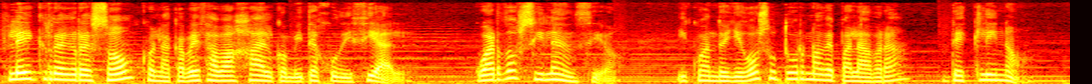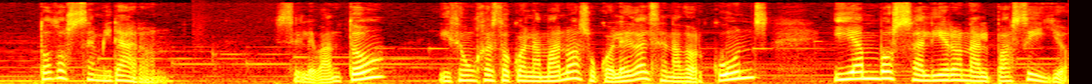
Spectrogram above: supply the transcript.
Flake regresó con la cabeza baja al comité judicial. Guardó silencio y cuando llegó su turno de palabra, declinó. Todos se miraron. Se levantó, hizo un gesto con la mano a su colega, el senador Kunz, y ambos salieron al pasillo.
